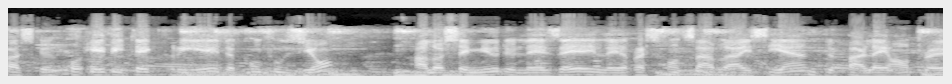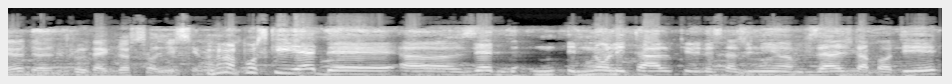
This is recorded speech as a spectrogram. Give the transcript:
parce que pour éviter de créer de confusion, alors c'est mieux de laisser les responsables haïtiens de parler entre eux, de trouver leur solution. Pour ce qui est des euh, aides non létales que les États-Unis envisagent d'apporter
